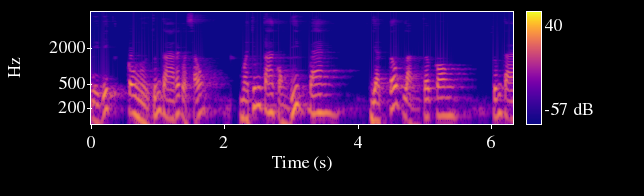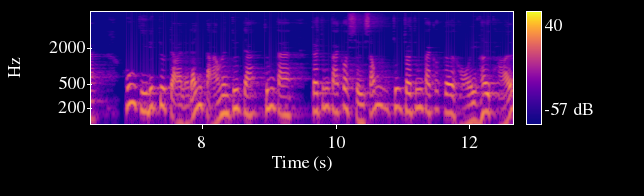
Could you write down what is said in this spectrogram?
vị biết con người chúng ta rất là xấu mà chúng ta còn biết ban vật tốt lành cho con chúng ta. Huống chi đức chúa trời là đấng tạo nên chúa cha chúng ta cho chúng ta có sự sống cho chúng ta có cơ hội hơi thở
